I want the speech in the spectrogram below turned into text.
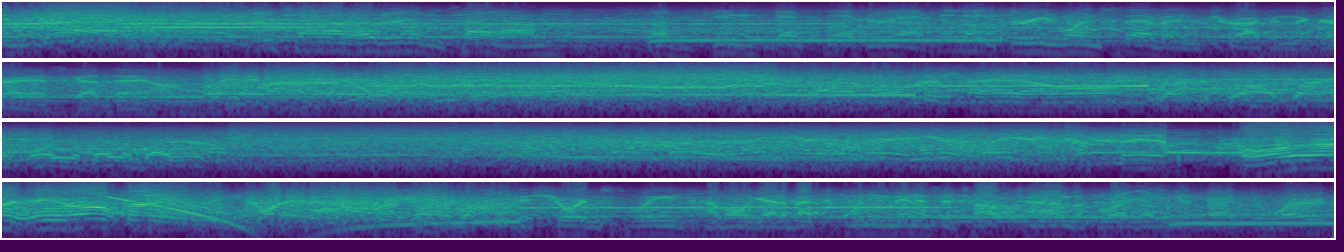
and drive through town, other end of town, so I could this duck plugger up. Hello, 317 truck in the grass. Minutes of talk time before I gotta get back to work.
